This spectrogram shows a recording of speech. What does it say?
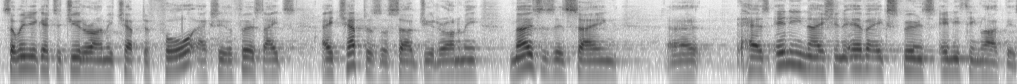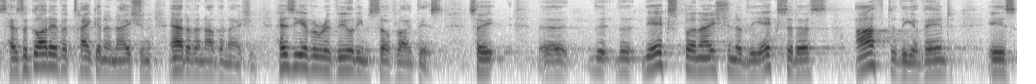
So when you get to Deuteronomy chapter 4, actually the first eight, eight chapters or so of Deuteronomy, Moses is saying, uh, Has any nation ever experienced anything like this? Has a God ever taken a nation out of another nation? Has he ever revealed himself like this? So uh, the, the, the explanation of the Exodus after the event is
